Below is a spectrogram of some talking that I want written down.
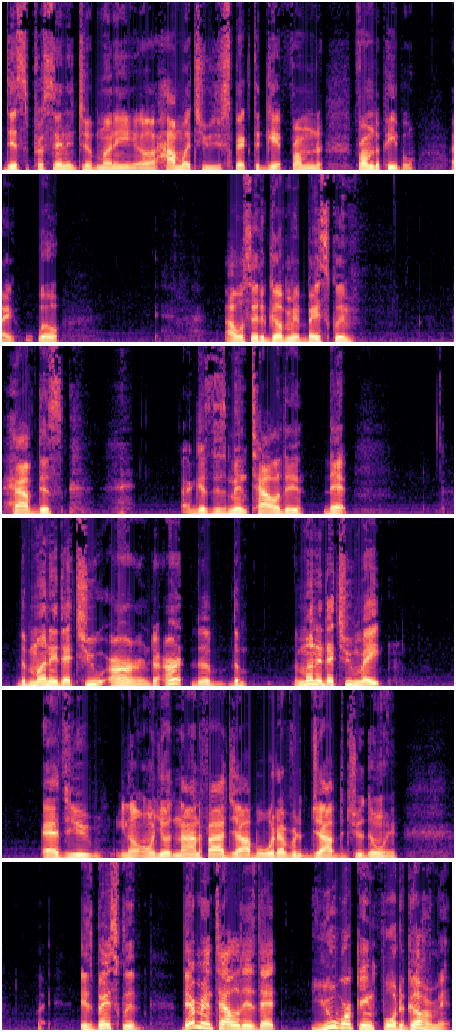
this percentage of money or how much you expect to get from the from the people. Like, well, I would say the government basically have this I guess this mentality that the money that you earn, the earn the the, the money that you make as you, you know, on your 9 to 5 job or whatever job that you're doing is basically their mentality is that you're working for the government.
